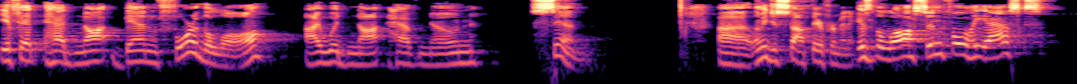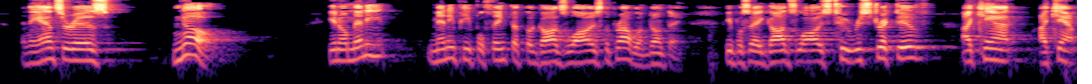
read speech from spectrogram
if it had not been for the law, I would not have known sin. Uh, let me just stop there for a minute. Is the law sinful? He asks. And the answer is no. You know, many, many people think that the God's law is the problem, don't they? People say God's law is too restrictive. I can't, I can't,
